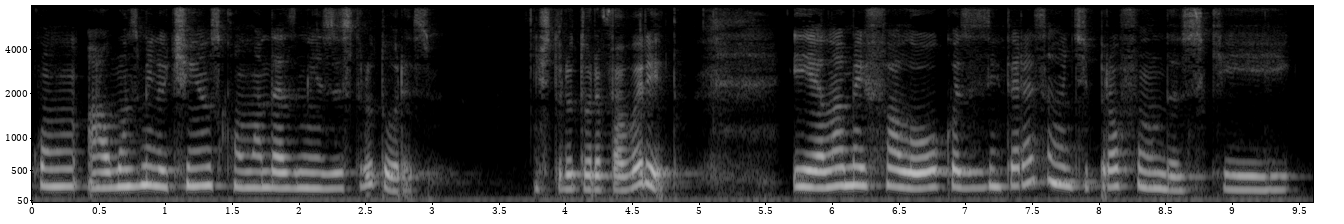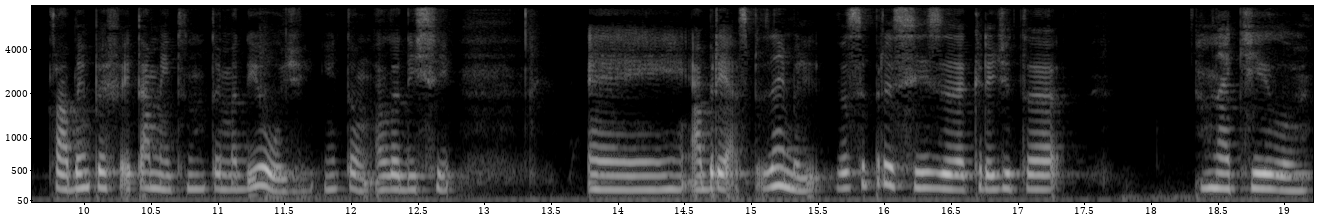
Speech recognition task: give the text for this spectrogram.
com alguns minutinhos com uma das minhas instrutoras, instrutora favorita. E ela me falou coisas interessantes profundas que cabem perfeitamente no tema de hoje. Então, ela disse, é, abre aspas, Emily, você precisa acreditar naquilo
